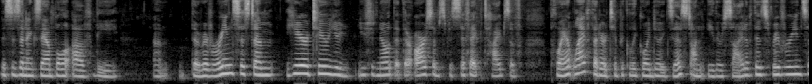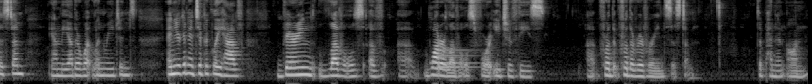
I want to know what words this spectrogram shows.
this is an example of the um, the riverine system. Here too, you, you should note that there are some specific types of plant life that are typically going to exist on either side of this riverine system and the other wetland regions. And you're going to typically have varying levels of uh, water levels for each of these uh, for the for the riverine system, dependent on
